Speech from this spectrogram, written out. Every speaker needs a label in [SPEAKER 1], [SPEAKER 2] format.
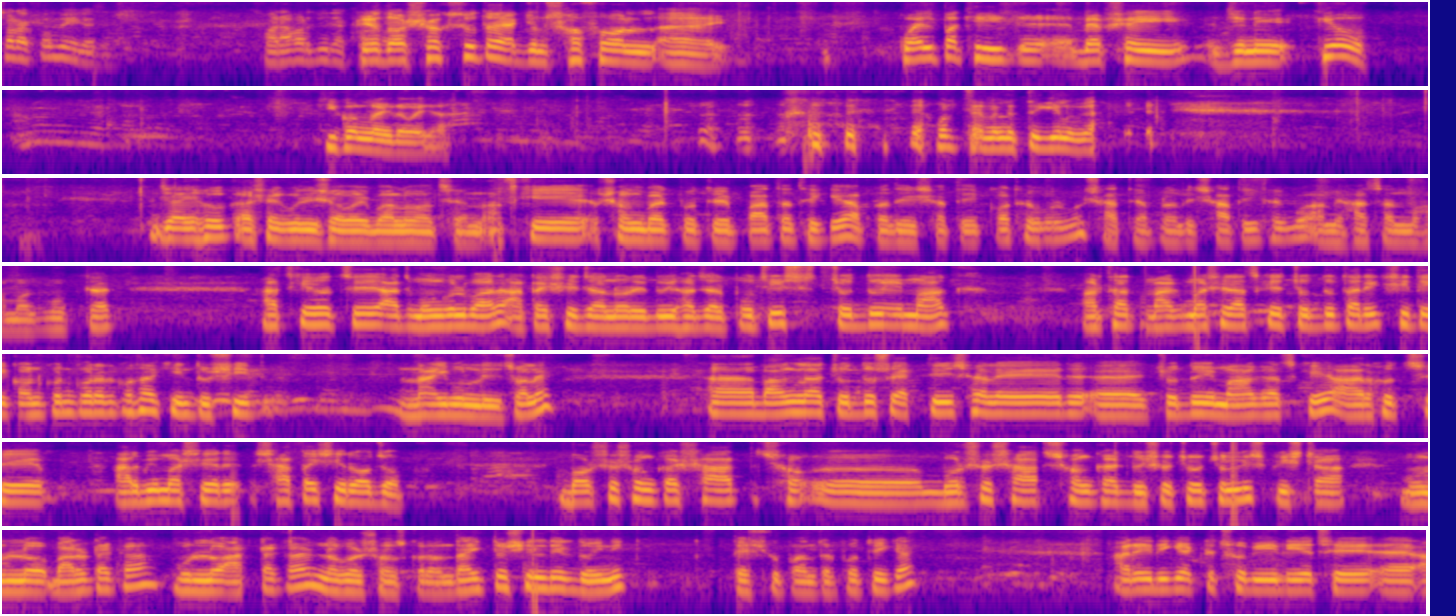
[SPEAKER 1] সারা কমে গেছে।
[SPEAKER 2] প্রিয় দর্শক শ্রোতা একজন সফল আহ, কোয়েল পাখি ব্যবসায়ী যিনি কেউ কি করল এটা ভাইয়া? আমার চ্যানেলেতে গেল গা। যাই হোক আশা করি সবাই ভালো আছেন। আজকে সংবাদপত্রের পাতা থেকে আপনাদের সাথে কথা বলব। সাথে আপনাদের সাথেই থাকব। আমি হাসান মোহাম্মদ মুক্তার। আজকে হচ্ছে আজ মঙ্গলবার আঠাশে জানুয়ারি দুই হাজার পঁচিশ, চোদ্দোই মাঘ। অর্থাৎ মাঘ মাসের আজকে চোদ্দ তারিখ, শীতে কনকন করার কথা, কিন্তু শীত নাই বললেই চলে। বাংলা চোদ্দোশো একত্রিশ সালের চোদ্দোই মাঘ আজকে, আর হচ্ছে আরবি মাসের সাতাইশে রজব। বর্ষ সংখ্যা সাত বর্ষ সাত সংখ্যা দুইশো চৌচল্লিশ পৃষ্ঠা, মূল্য বারো টাকা, মূল্য আট টাকা, নগর সংস্করণ। দায়িত্বশীলদের দৈনিক দেশ রূপান্তর পত্রিকা। আর এদিকে একটা ছবি দিয়েছে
